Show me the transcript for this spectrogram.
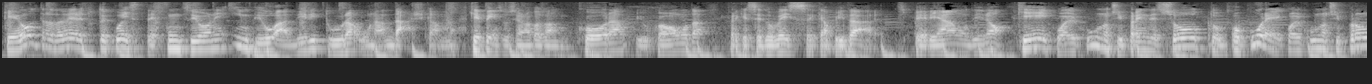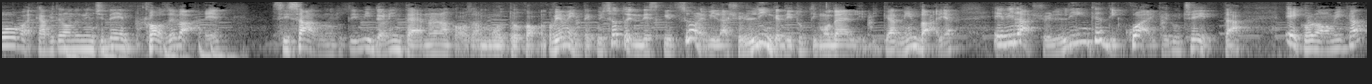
che oltre ad avere tutte queste funzioni in più ha addirittura una dashcam che penso sia una cosa ancora più comoda perché se dovesse capitare, speriamo di no, che qualcuno ci prende sotto oppure qualcuno ci prova, capitano degli incidenti, cose varie si salvano tutti i video all'interno è una cosa molto comoda ovviamente qui sotto in descrizione vi lascio il link di tutti i modelli di Garmin Varia e vi lascio il link di qualche lucetta economica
